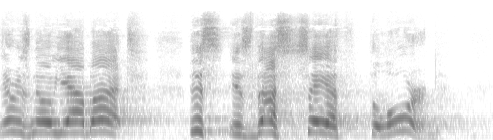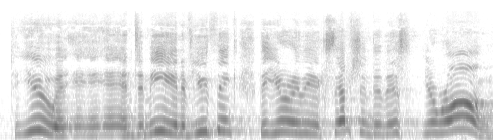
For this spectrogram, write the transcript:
there is no yeah, but. This is thus saith the Lord to you and, and, and, to me. And if you think that you're the exception to this, you're wrong.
